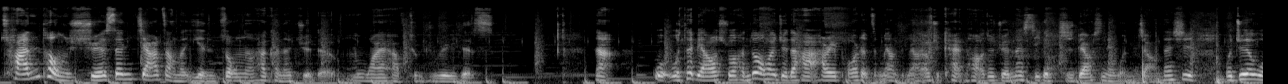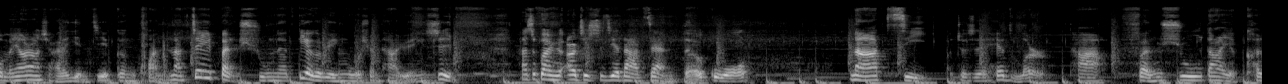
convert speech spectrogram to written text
传统学生家长的眼中呢，他可能觉得 Why have to read this？那 我我特别要说，很多人会觉得哈《Harry Potter》怎么样怎么样要去看哈，就觉得那是一个指标性的文章。但是我觉得我们要让小孩的眼界更宽。那这一本书呢，第二个原因我选它的原因是，它是关于二次世界大战德国 Nazi 就是 Hitler 他焚书当然也坑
